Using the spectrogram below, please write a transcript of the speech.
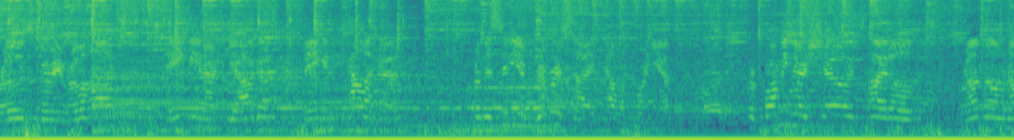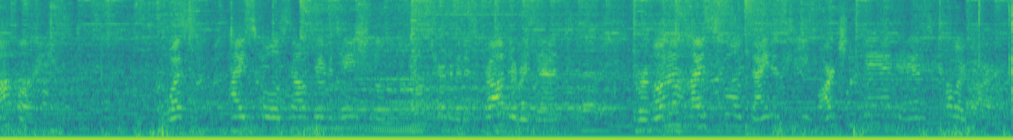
Rosemary Rojas, Damian Arteaga, and Megan Callahan from the city of Riverside, California, performing their show entitled "Ramona The West High School South Invitational Field Tournament is proud to present the Ramona High School Dynasty Marching Band and Color Guard.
